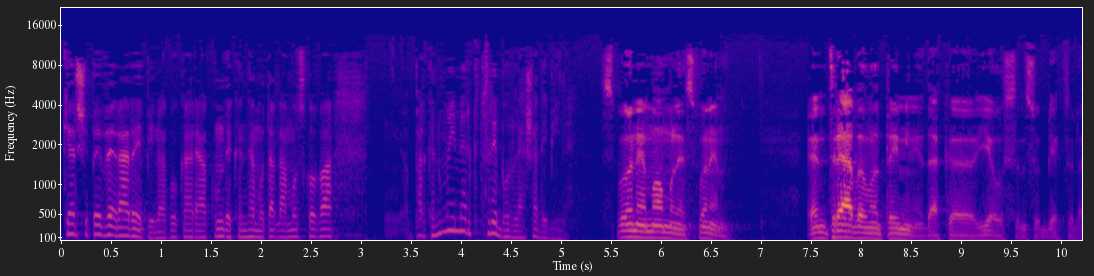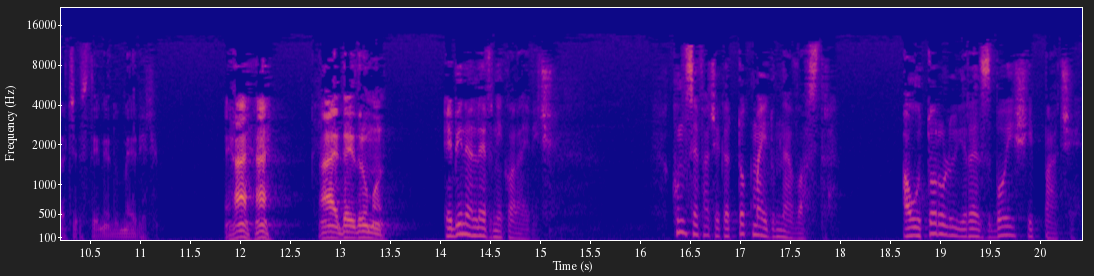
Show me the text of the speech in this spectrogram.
chiar și pe Vera Repina, cu care acum de când ne-am mutat la Moscova, parcă nu mai merg treburile așa de bine. Spune-mi, omule, spune-mi. Întreabă-mă pe mine dacă eu sunt subiectul acestei nedumeriri. Hai, hai, hai, dai drumul. E bine, Lev Nicolaevici, cum se face că tocmai dumneavoastră, autorului Război și Pace,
